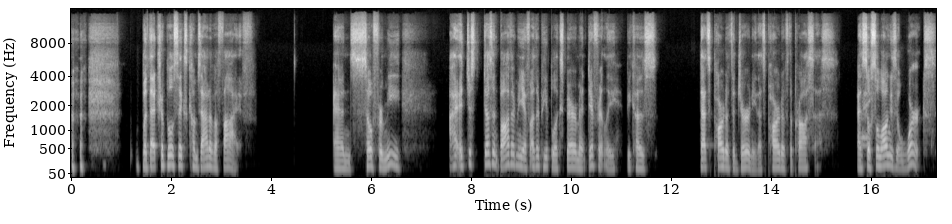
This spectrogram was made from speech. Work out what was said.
but that triple six comes out of a five. And so for me, I, it just doesn't bother me if other people experiment differently because that's part of the journey, that's part of the process. And so, so long as it works,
